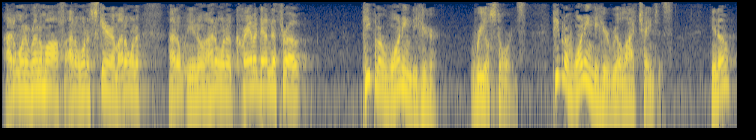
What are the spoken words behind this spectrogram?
I don't want to run them off. I don't want to scare them. I don't want to, I don't, you know, I don't want to cram it down their throat. People are wanting to hear real stories. People are wanting to hear real life changes. You know?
